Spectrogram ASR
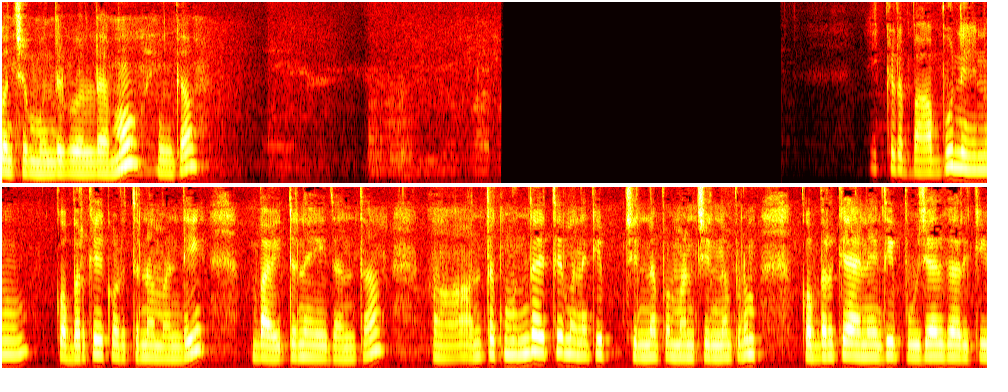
కొంచెం ముందుకు వెళ్దాము. ఇంకా ఇక్కడ బాబు నేను కొబ్బరికాయ కొడుతున్నామండి బయటనే ఇదంతా. అంతకుముందు అయితే మనకి చిన్నప్పుడు మన చిన్నప్పుడు కొబ్బరికాయ అనేది పూజారి గారికి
